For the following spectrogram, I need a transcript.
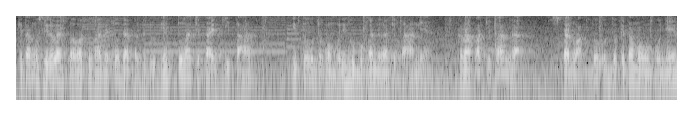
kita mesti realize bahwa Tuhan itu datang ke dunia Tuhan ciptain kita itu untuk mempunyai hubungan dengan ciptaannya. Kenapa kita nggak spend waktu untuk kita mempunyai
